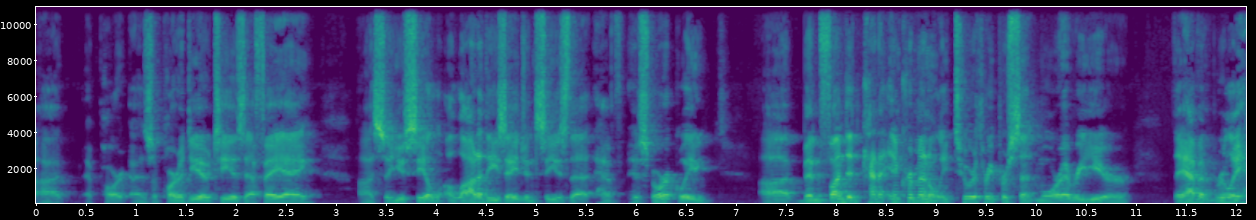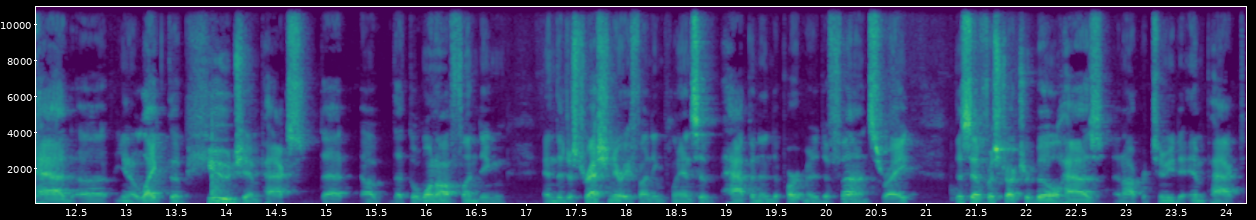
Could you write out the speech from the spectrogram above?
uh, a part, as a part of DOT is FAA. Uh, so you see a, a, lot of these agencies that have historically uh, been funded kind of incrementally, two or three percent more every year. They haven't really had, uh, you know, like the huge impacts that uh, that the one-off funding and the discretionary funding plans have happened in Department of Defense, right? This infrastructure bill has an opportunity to impact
